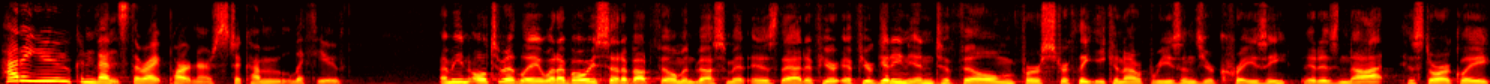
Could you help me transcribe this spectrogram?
How do you convince the right partners to come with you? I mean, ultimately, what I've always said about film investment is that if you're if you're getting into film for strictly economic reasons, you're crazy. It is not historically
